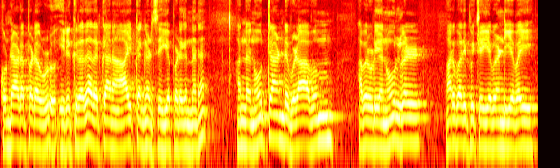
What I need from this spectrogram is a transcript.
கொண்டாடப்பட உ- இருக்கிறது. அதற்கான ஆயத்தங்கள் செய்யப்படுகின்றன. அந்த நூற்றாண்டு விழாவும் அவருடைய நூல்கள் மறுபதிப்பு செய்ய வேண்டியவை.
